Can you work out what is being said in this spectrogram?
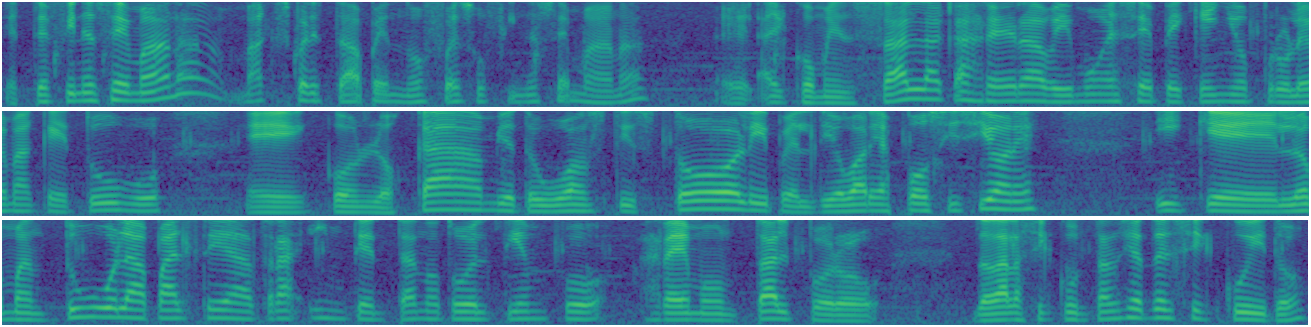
este fin de semana, Max Verstappen no fue su fin de semana. Eh, al comenzar la carrera vimos ese pequeño problema que tuvo con los cambios, tuvo un stall y perdió varias posiciones y que lo mantuvo la parte de atrás intentando todo el tiempo remontar, pero dadas las circunstancias del circuito,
